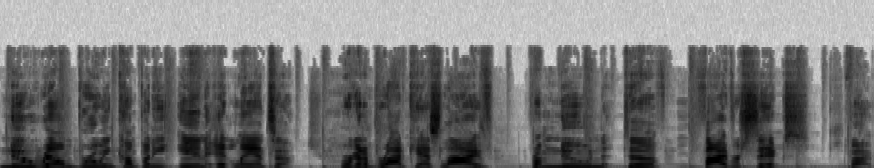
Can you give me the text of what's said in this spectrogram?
New Realm Brewing Company in Atlanta. We're going to broadcast live from noon to five or six. Five.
